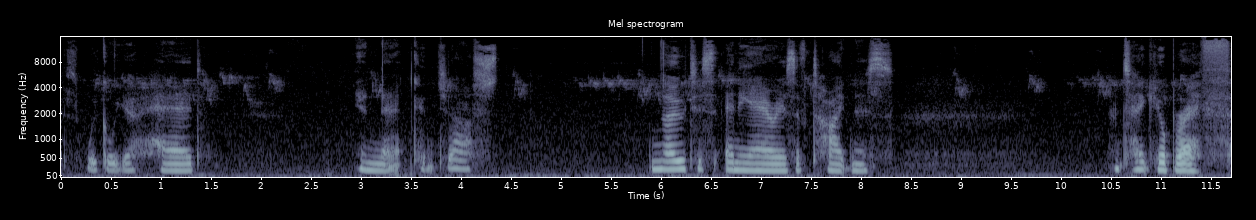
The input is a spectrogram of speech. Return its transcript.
Just wiggle your head, your neck, and just Notice any areas of tightness and take your breath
